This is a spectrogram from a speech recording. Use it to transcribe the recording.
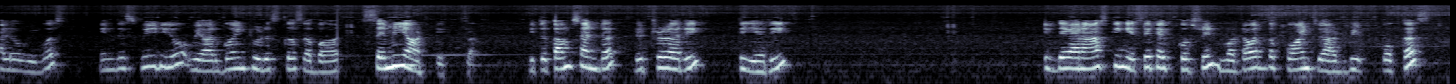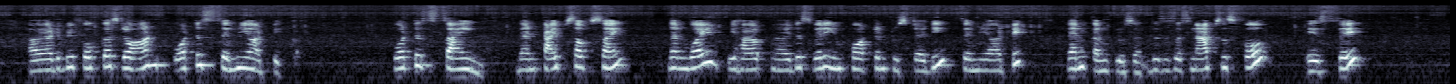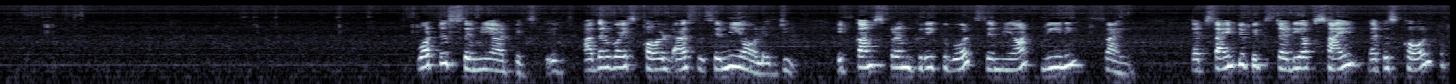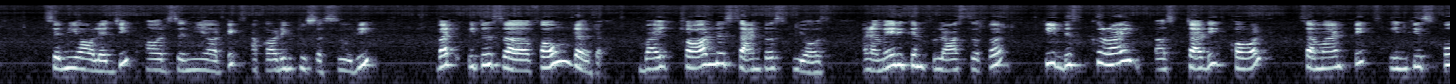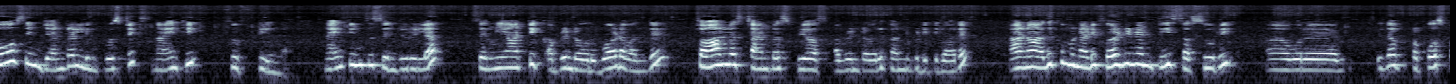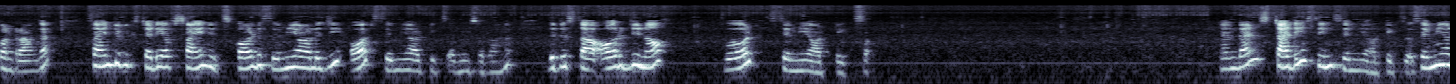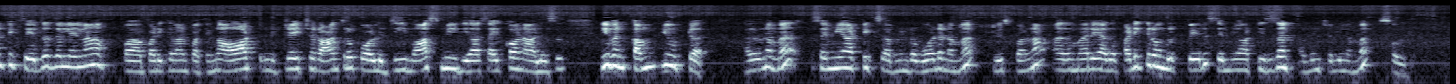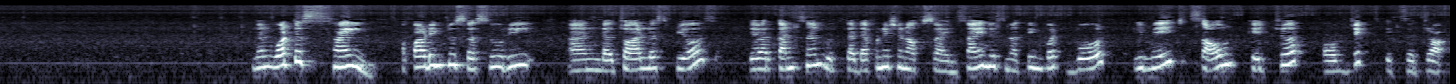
Hello viewers. In this video, we are going to discuss about semiotics. It comes under literary theory. If they are asking essay type question, what are the points you have to be focused? You have to be focused on what is semiotic, what is sign, then types of sign, then why we have. Uh, it is very important to study semiotic, then conclusion. This is a synopsis for essay. What is semiotics? It's otherwise called as semiology. It comes from Greek word semion meaning sign. That scientific study of sign that is called semiology or semiotics according to Sasuri. But it is uh, founded by Charles Sanders Peirce, an American philosopher. He described a study called semantics in his course in general linguistics 1915 19th century semiotic அப்படின்ற ஒரு வேர்டை வந்து Charles சாண்டஸ் piers அப்படின்றவர் கண்டுபிடிக்கிறாரு. ஆனால் அதுக்கு முன்னாடி Ferdinand de Sasurie ஒரு இதை ப்ரப்போஸ் பண்ணுறாங்க scientific study of sign it's called semiology or semiotics அப்படின்னு சொல்கிறாங்க that is the origin of word semiotics and then studies in semiotics semiotics எதுலாம் படிக்கலாம்னு பார்த்தீங்கன்னா art literature anthropology mass media psychoanalysis even computer அது நம்ம semiotics அப்படின்ற வேர்டை நம்ம use பண்ணலாம். அது மாதிரி அதை படிக்கிறவங்களுக்கு பேர் செமியாட்டிசன் அப்படின்னு சொல்லி நம்ம சொல்றோம். Then what is sign according to Saussure and Charles Peirce their concern with the definition of sign sign is nothing but word image sound gesture object etcetera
